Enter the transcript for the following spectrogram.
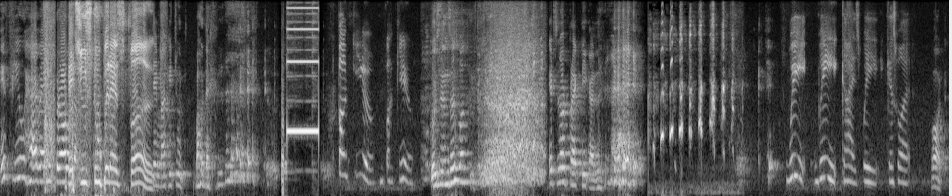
If you have any problem. Bitch, you stupid as fuck. Then, Maki, shoot. That. Fuck you. Fuck you. कोई सेंसेस बात की? It's not practical. Wait, wait, guys, wait. Guess what? what?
